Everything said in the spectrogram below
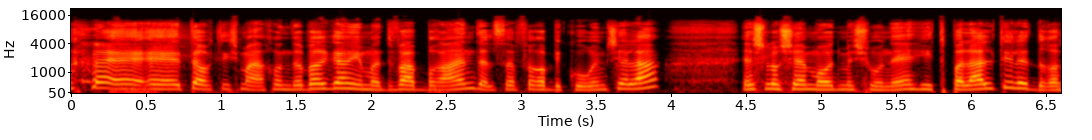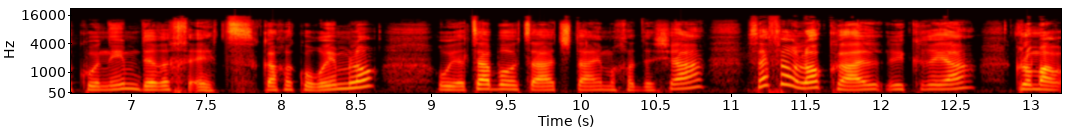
אה, אה, טוב, תשמע, אנחנו נדבר גם עם אדווה ברנד על ספר הביקורים שלה. יש לו שם מאוד משונה, התפללתי לדרקונים דרך עץ, ככה קוראים לו. הוא יצא בהוצאת שתיים החדשה. ספר לא קל לקריאה, כלומר,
